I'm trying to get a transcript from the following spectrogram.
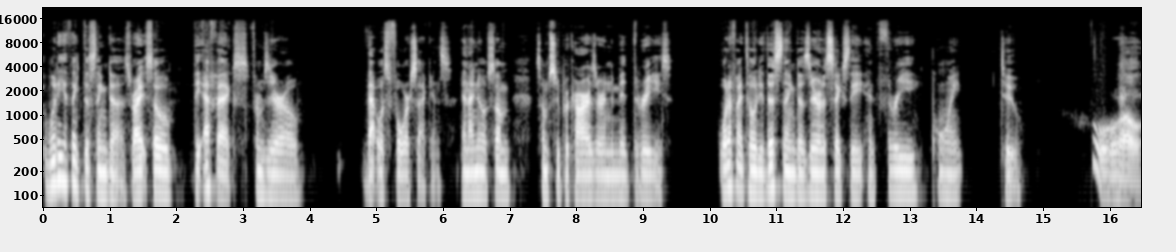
what do you think this thing does, right? So the FX from 0 that was 4 seconds. And I know some some supercars are in the mid 3s. What if I told you this thing does 0 to 60 in 3.2? whoa!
